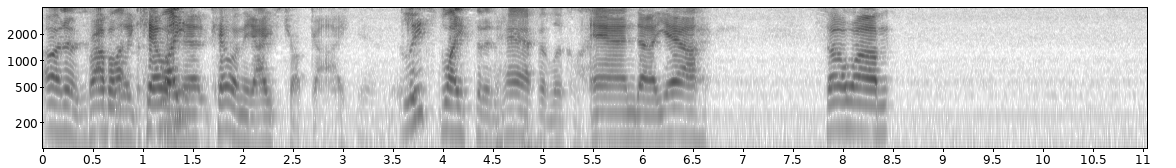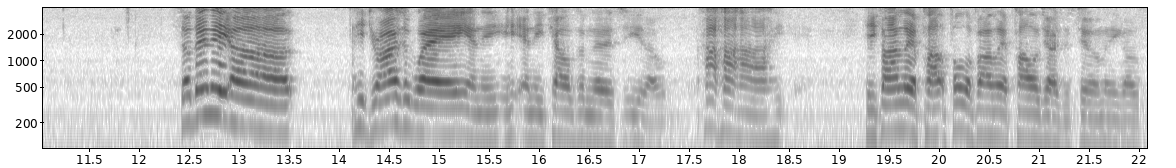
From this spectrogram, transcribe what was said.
Oh no, Probably killing the, killing the ice truck guy. At least spliced it in half. It looked like. And uh, yeah, so um, so then they uh, he drives away and he and he tells them that you know ha ha ha. He, he finally Fuller finally apologizes to him and he goes.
